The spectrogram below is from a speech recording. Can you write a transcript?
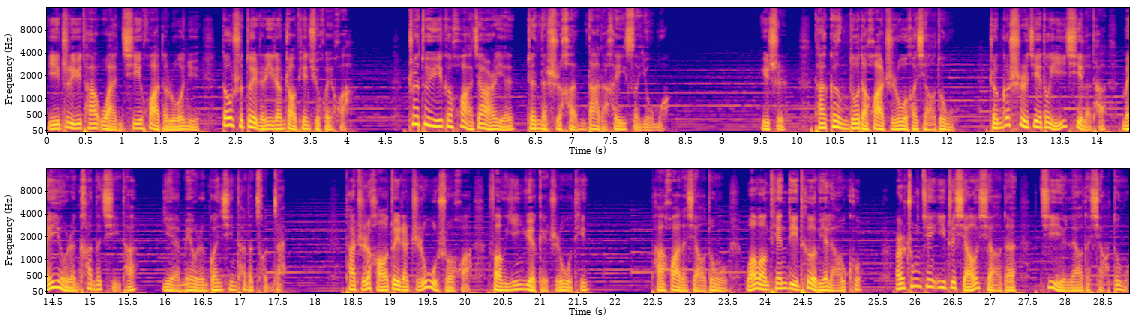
以至于他晚期画的裸女都是对着一张照片去绘画。这对于一个画家而言，真的是很大的黑色幽默。于是，他更多的画植物和小动物，整个世界都遗弃了他，没有人看得起他，也没有人关心他的存在。他只好对着植物说话，放音乐给植物听。他画的小动物往往天地特别辽阔，而中间一只小小的寂寥的小动物，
